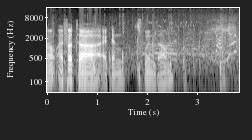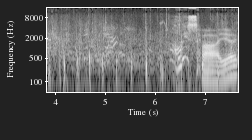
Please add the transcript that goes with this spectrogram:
No, I thought uh, I can swim down. Bayek.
